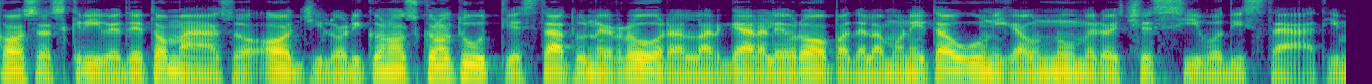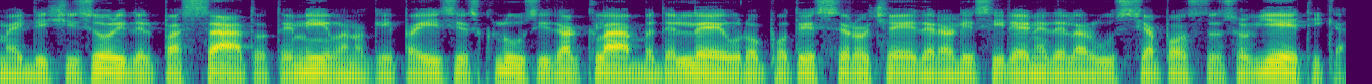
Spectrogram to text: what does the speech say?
Cosa scrive De Tomaso? Oggi lo riconoscono tutti, è stato un errore allargare l'Europa della moneta unica a un numero eccessivo di stati, ma i decisori del passato temevano che i paesi esclusi dal club dell'euro potessero cedere alle sirene della Russia post-sovietica.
